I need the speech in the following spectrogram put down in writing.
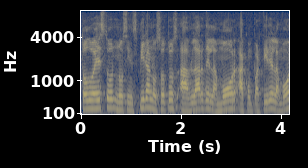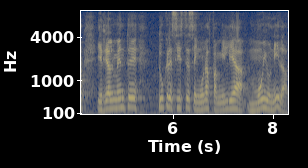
todo esto nos inspira a nosotros a hablar del amor, a compartir el amor y realmente tú creciste en una familia muy unida,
